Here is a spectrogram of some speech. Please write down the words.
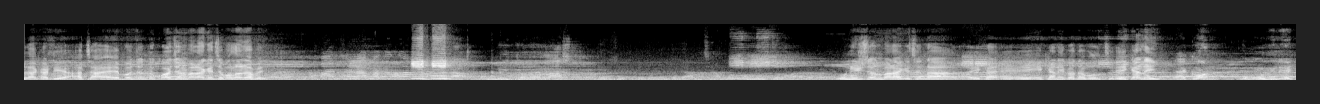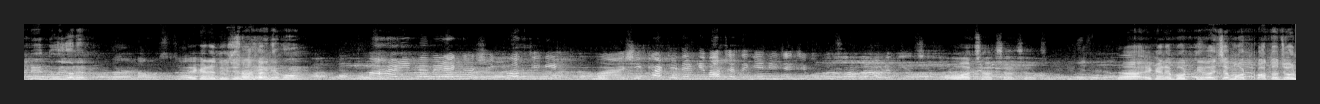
এলাকাটি। আচ্ছা এ পর্যন্ত কয়জন মারা গেছে বলা যাবে? না উনিশ জনের লাস্ট যে সূত্র পর্যন্ত জানছি আমরা উনিশ জন মারা গেছে। উনিশ জন মারা গেছে না এখানে কথা বলছি এইখানেই এখন ইমিডিয়েটলি দুজনের নাম আসছে। এখানে দুজনের শাহিন এবং মাহারিন নামের একজন শিক্ষক যিনি শিক্ষার্থীদেরকে বাঁচাতে গিয়ে নিজের জীবন উৎসর্গ করে দিয়েছেন। ও আচ্ছা আচ্ছা আচ্ছা আচ্ছা। তা এখানে ভর্তি হয়েছে মোট কতজন?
